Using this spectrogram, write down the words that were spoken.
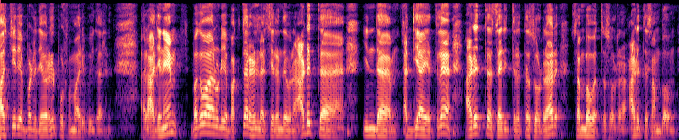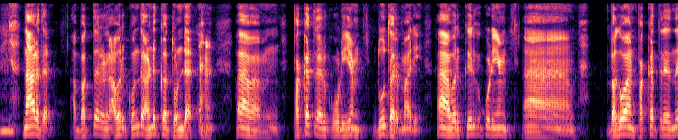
ஆச்சரியப்பட்ட தேவர்கள் புஷ்பமாரி போய்தார்கள் ராஜனே பகவானுடைய பக்தர்களில் சிறந்தவன். அடுத்த இந்த அத்தியாயத்தில் அடுத்த சரித்திரத்தை சொல்றார் சம்பவத்தை சொல்றார். அடுத்த சம்பவம். நாரதர் பக்தர்கள் அவருக்கு வந்து அணுக்க தொண்டர். பக்கத்தில் இருக்கக்கூடிய தூதர் மாதிரி. அவருக்கு இருக்கக்கூடிய பகவான் பக்கத்தில் இருந்து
